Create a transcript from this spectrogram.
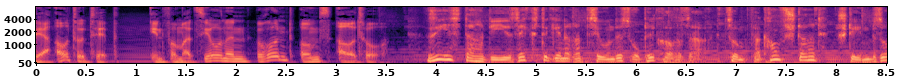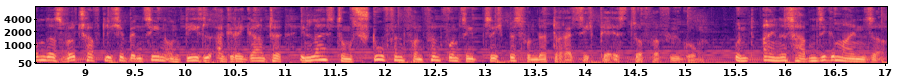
Der Autotipp. Informationen rund ums Auto. Sie ist da, die sechste Generation des Opel Corsa. Zum Verkaufsstart stehen besonders wirtschaftliche Benzin- und Dieselaggregate in Leistungsstufen von 75 bis 130 PS zur Verfügung. Und eines haben sie gemeinsam.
